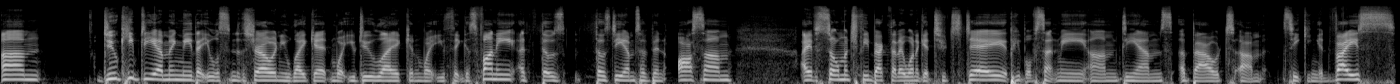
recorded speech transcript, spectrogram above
Um do keep DMing me that you listen to the show and you like it and what you do like and what you think is funny. Uh, Those those DMs have been awesome. I have so much feedback that I want to get to today. People have sent me um, DMs about um, seeking advice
